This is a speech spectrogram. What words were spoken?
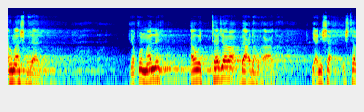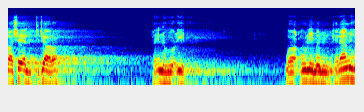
أو ما أشبه ذلك. يقول المؤلف أو اتجر بعده أعاده يعني اشترى شيئا للتجارة فإنه يعيد. وعلم من كلامه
